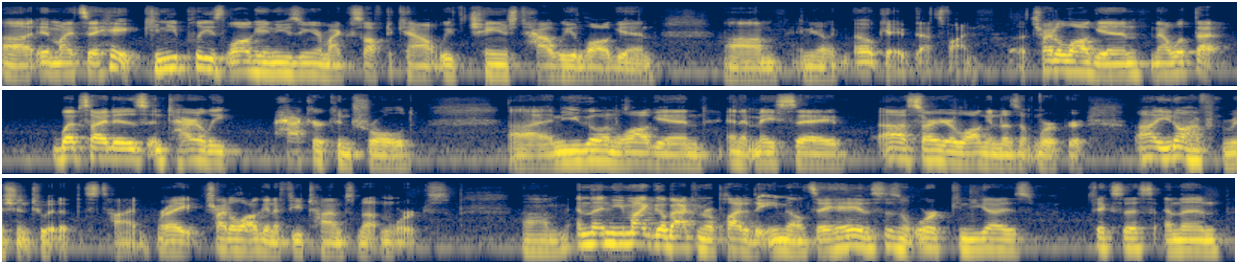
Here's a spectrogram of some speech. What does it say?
Uh, it might say, hey, can you please log in using your Microsoft account? We've changed how we log in. Um, and you're like, okay, that's fine. Uh, try to log in. Now, what that website is entirely hacker controlled. Uh, and you go and log in, and it may say, uh, sorry, your login doesn't work, or uh, you don't have permission to it at this time, right? Try to log in a few times, nothing works. Um, and then you might go back and reply to the email and say, hey, this doesn't work. Can you guys fix this? And then,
